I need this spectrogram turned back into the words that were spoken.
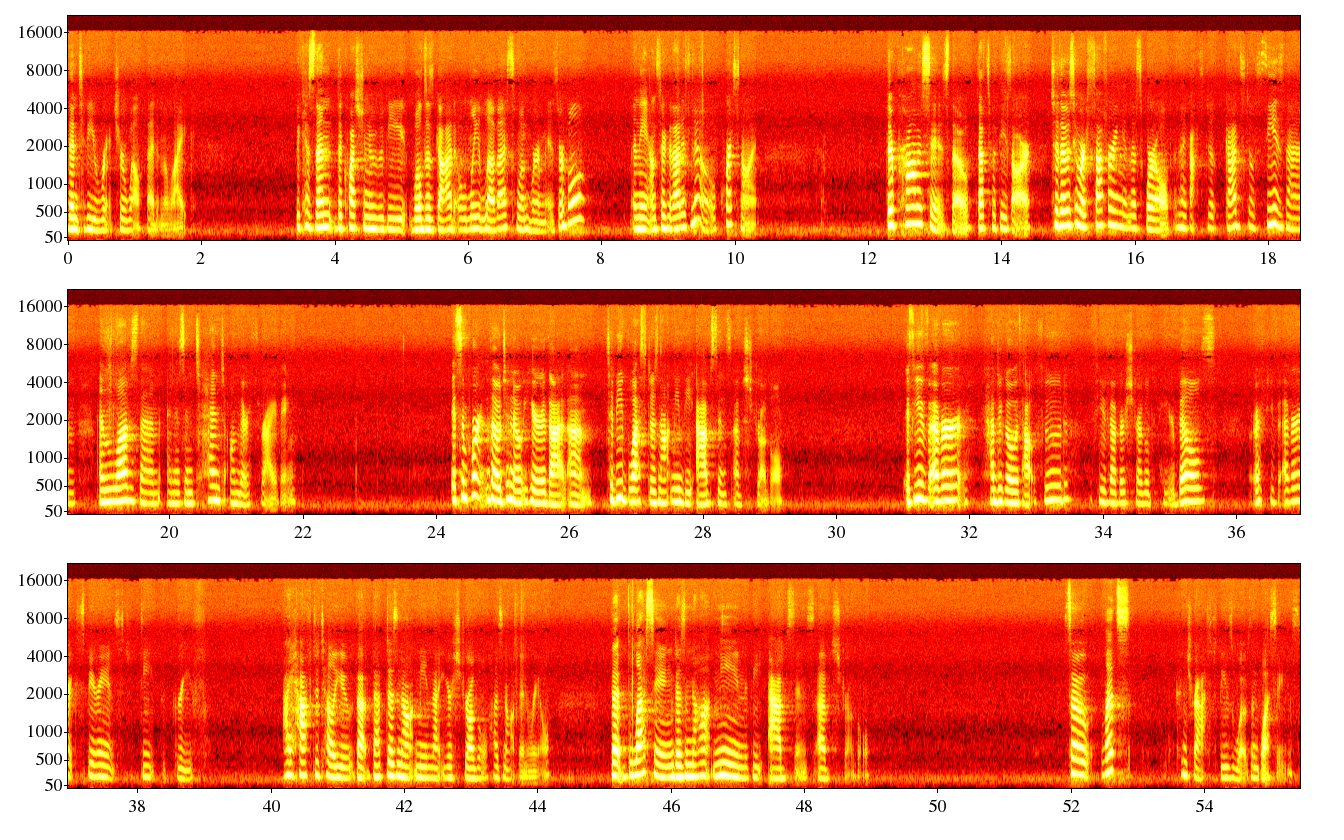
than to be rich or well fed and the like. Because then the question would be well, does God only love us when we're miserable? And the answer to that is no, of course not. They're promises, though. That's what these are. To those who are suffering in this world, and that God still, God still sees them and loves them and is intent on their thriving. It's important, though, to note here that um, to be blessed does not mean the absence of struggle. If you've ever had to go without food, if you've ever struggled to pay your bills, or if you've ever experienced deep grief, I have to tell you that that does not mean that your struggle has not been real. That blessing does not mean the absence of struggle. So let's contrast these woes and blessings.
